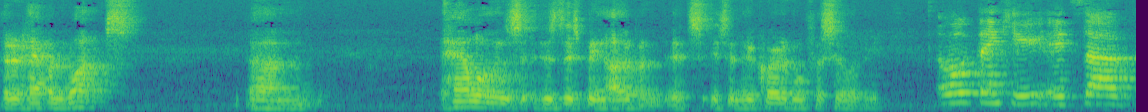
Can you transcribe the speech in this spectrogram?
that it happened once. Um, how long has, has this been open? It's, it's an incredible facility. Well, thank you. It's uh,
